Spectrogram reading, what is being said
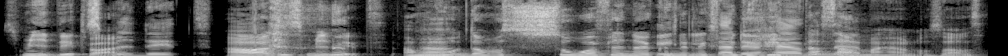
smidigt va? smidigt. Ja, det är smidigt. Ja, men Ja. De var så fina, jag kunde liksom inte hitta samma här någonstans.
